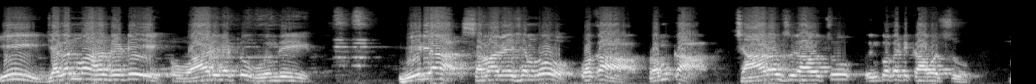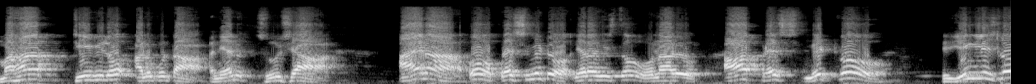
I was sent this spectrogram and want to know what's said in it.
ఈ జగన్మోహన్ రెడ్డి వాడినట్టు ఉంది. మీడియా సమావేశంలో ఒక ప్రముఖ ఛానల్స్ కావచ్చు ఇంకొకటి కావచ్చు. మహా టీవీలో అనుకుంటా. నేను చూశా. ఆయన ఓ ప్రెస్ మీట్ నిర్వహిస్తూ ఉన్నాడు. ఆ ప్రెస్ మీట్లో ఇంగ్లీష్లో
